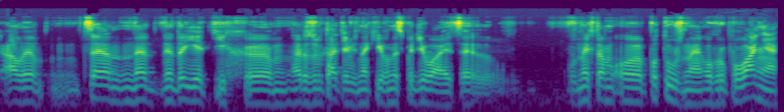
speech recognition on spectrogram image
але це не не дає тих результатів, на які вони сподіваються. В них там потужне угрупування.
